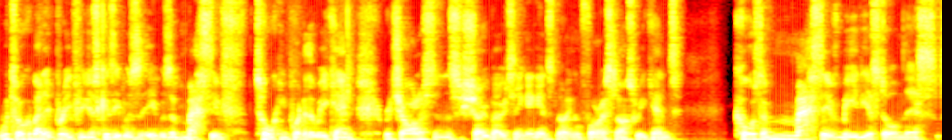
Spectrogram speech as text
we'll talk about it briefly, just because it was it was a massive talking point of the weekend. Richarlison's showboating against Nottingham Forest last weekend caused a massive media storm. This,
